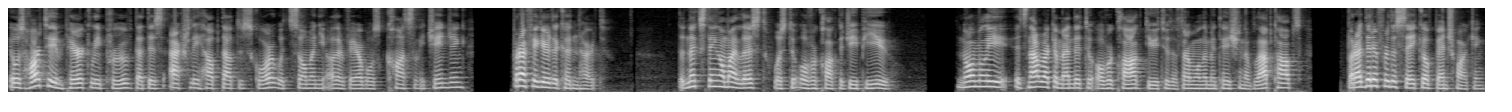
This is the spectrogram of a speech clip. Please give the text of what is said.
It was hard to empirically prove that this actually helped out the score with so many other variables constantly changing, but I figured it couldn't hurt. The next thing on my list was to overclock the GPU. Normally, it's not recommended to overclock due to the thermal limitation of laptops, but I did it for the sake of benchmarking.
